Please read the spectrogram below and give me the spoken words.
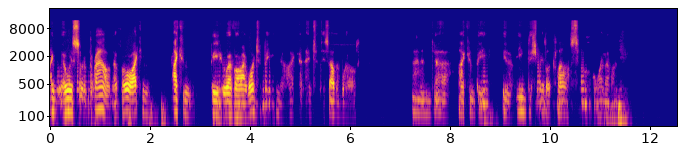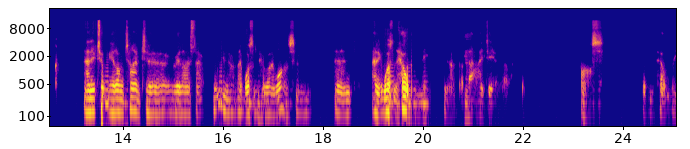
I, I, was sort of proud of oh, I can I can be whoever I want to be. You know, I can enter this other world, and uh, I can be you know English middle class or whatever. And it took me a long time to realize that you know that wasn't who I was, and and and it wasn't helping me. You know, that, that idea pass didn't help me.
